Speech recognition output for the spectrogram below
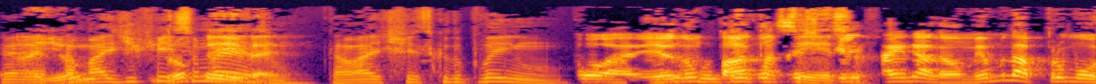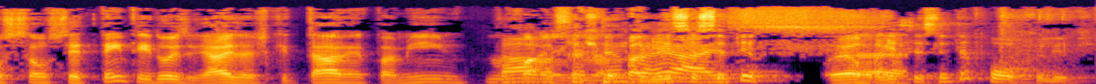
É, Aí tá mais difícil dropei, mesmo. velho. Tá mais difícil que o do Play 1. Porra, eu não não pago preço que ele tá ainda não. Mesmo na promoção, 72 reais, acho que tá, né? Pra mim, não Tá, vale você ainda, tem- não. Eu paguei 60 60 e... reais. É, eu paguei 60 e pouco, Felipe.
